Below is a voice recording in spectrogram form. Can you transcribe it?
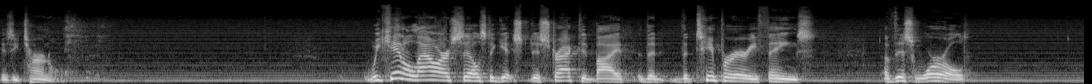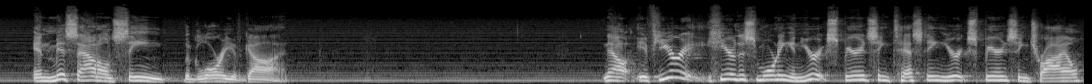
is eternal. We can't allow ourselves to get distracted by the, the temporary things of this world and miss out on seeing the glory of God. Now, if you're here this morning and you're experiencing testing, you're experiencing trial,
